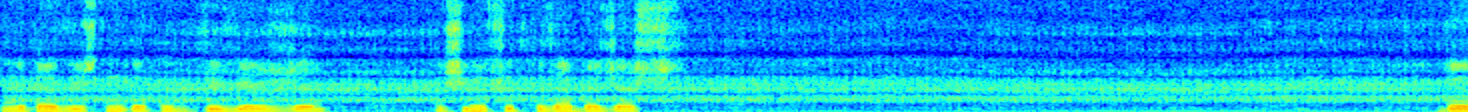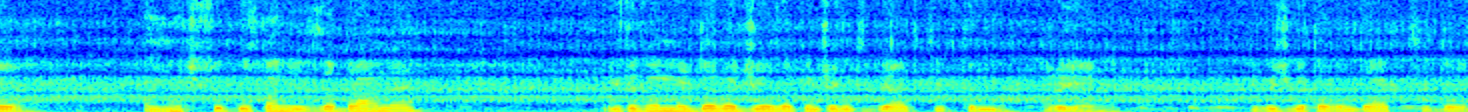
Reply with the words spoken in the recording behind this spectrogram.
Mamy teraz już konkretną decyzję, że musimy wszystko zabrać aż do wszystko zostanie zabrane i wtedy meldować o zakończeniu tej akcji w tym rejonie. I być gotowym do akcji do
